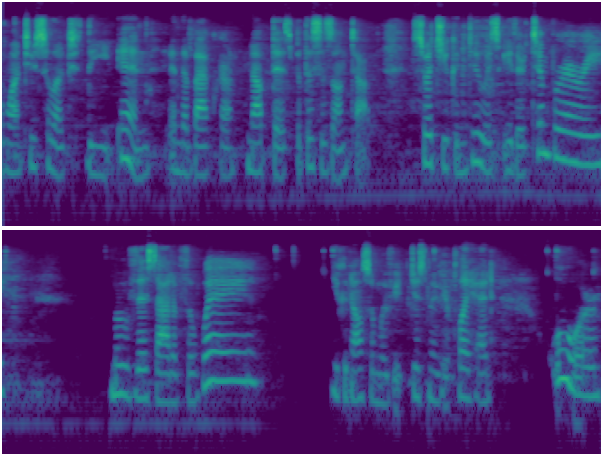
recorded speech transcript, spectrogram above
want to select the in in the background, not this, but this is on top. So what you can do is either temporary, move this out of the way, you can also move just move your playhead, or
